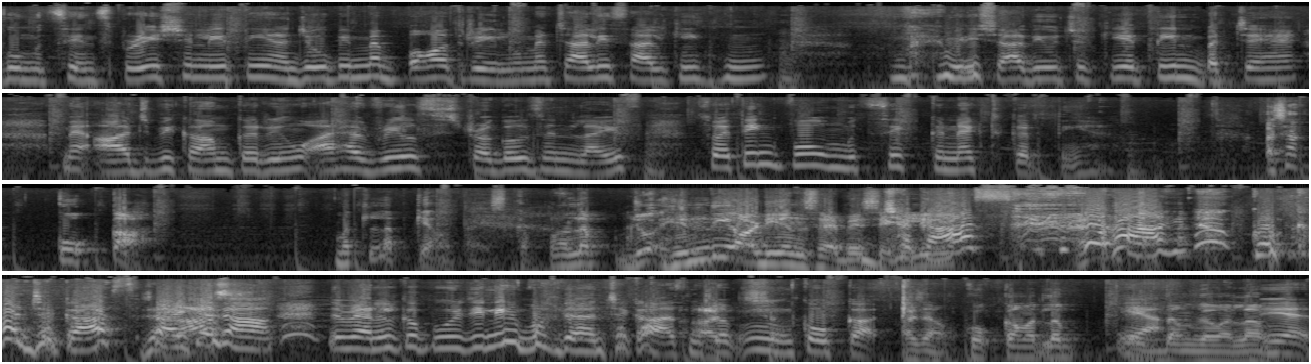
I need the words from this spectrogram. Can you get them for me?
वो मुझसे इंस्पिरेशन लेती हैं जो भी मैं बहुत रील हूँ मैं चालीस साल की हूँ। मेरी शादी हो चुकी है तीन बच्चे हैं मैं आज भी काम कर रही हूँ I have real struggles in life so I think वो मुझसे कनेक्ट करती हैं। अच्छा कोका मतलब क्या होता है इसका? मतलब जो हिंदी ऑडियंस है बेसिकली झकास? कोका झकास? हाँ जब अनिल कपूर जी नहीं बोलते हैं झकास मतलब अच्छा। हम्म, कोका। अच्छा कोका मतलब एकदम जो मतलब हैं.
